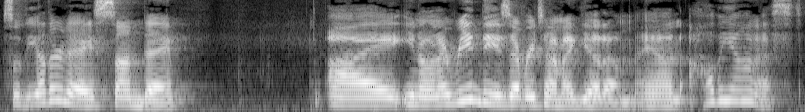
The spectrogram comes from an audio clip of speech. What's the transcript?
So, the other day, Sunday, I, you know, and I read these every time I get them and I'll be honest,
